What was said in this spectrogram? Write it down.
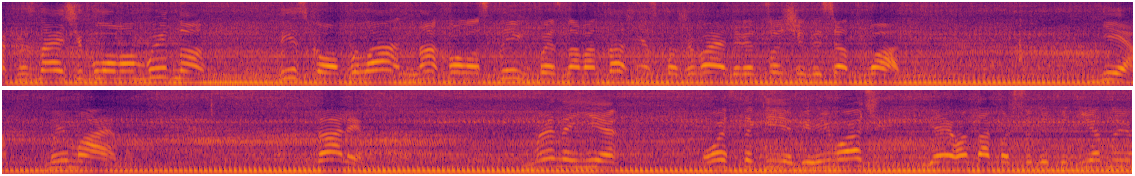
Так, не знаю, чи було вам видно, дискова пила на холостих без навантаження споживає 960 Вт. Є, ми маємо. Далі. В мене є ось такий обігрівач. Я його також сюди під'єдную.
